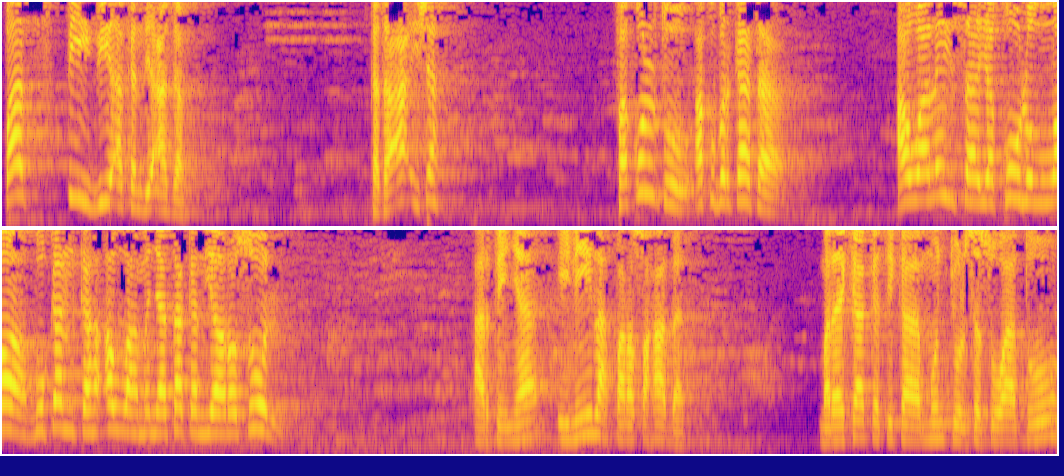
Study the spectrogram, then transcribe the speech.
pasti dia akan diadab kata Aisyah Fakultu, aku berkata, Awalaysa yaqulullah, bukankah Allah menyatakan ya Rasul? Artinya, inilah para sahabat. Mereka ketika muncul sesuatu,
